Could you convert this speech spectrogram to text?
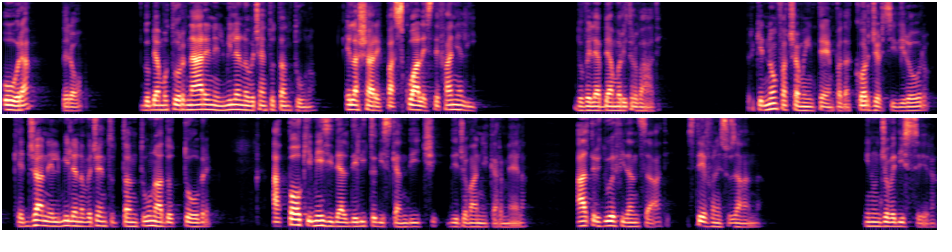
Ora, però, dobbiamo tornare nel 1981 e lasciare Pasquale e Stefania lì, dove li abbiamo ritrovati, perché non facciamo in tempo ad accorgersi di loro che già nel 1981 ad ottobre, a pochi mesi dal delitto di Scandicci di Giovanni e Carmela, altri due fidanzati, Stefano e Susanna, in un giovedì sera,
